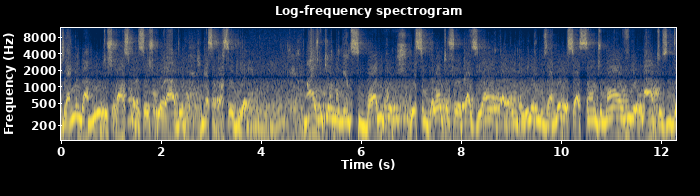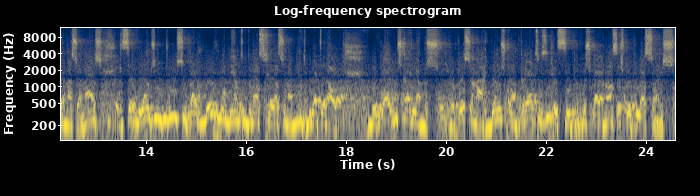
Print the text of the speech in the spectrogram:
que ainda há muito espaço para ser explorado nessa parceria. Mais do que um momento simbólico, esse encontro foi ocasião para concluirmos a negociação de nove atos internacionais que servirão de impulso para um novo momento do nosso relacionamento bilateral, no qual buscaremos proporcionar ganhos concretos e recíprocos para nossas populações.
